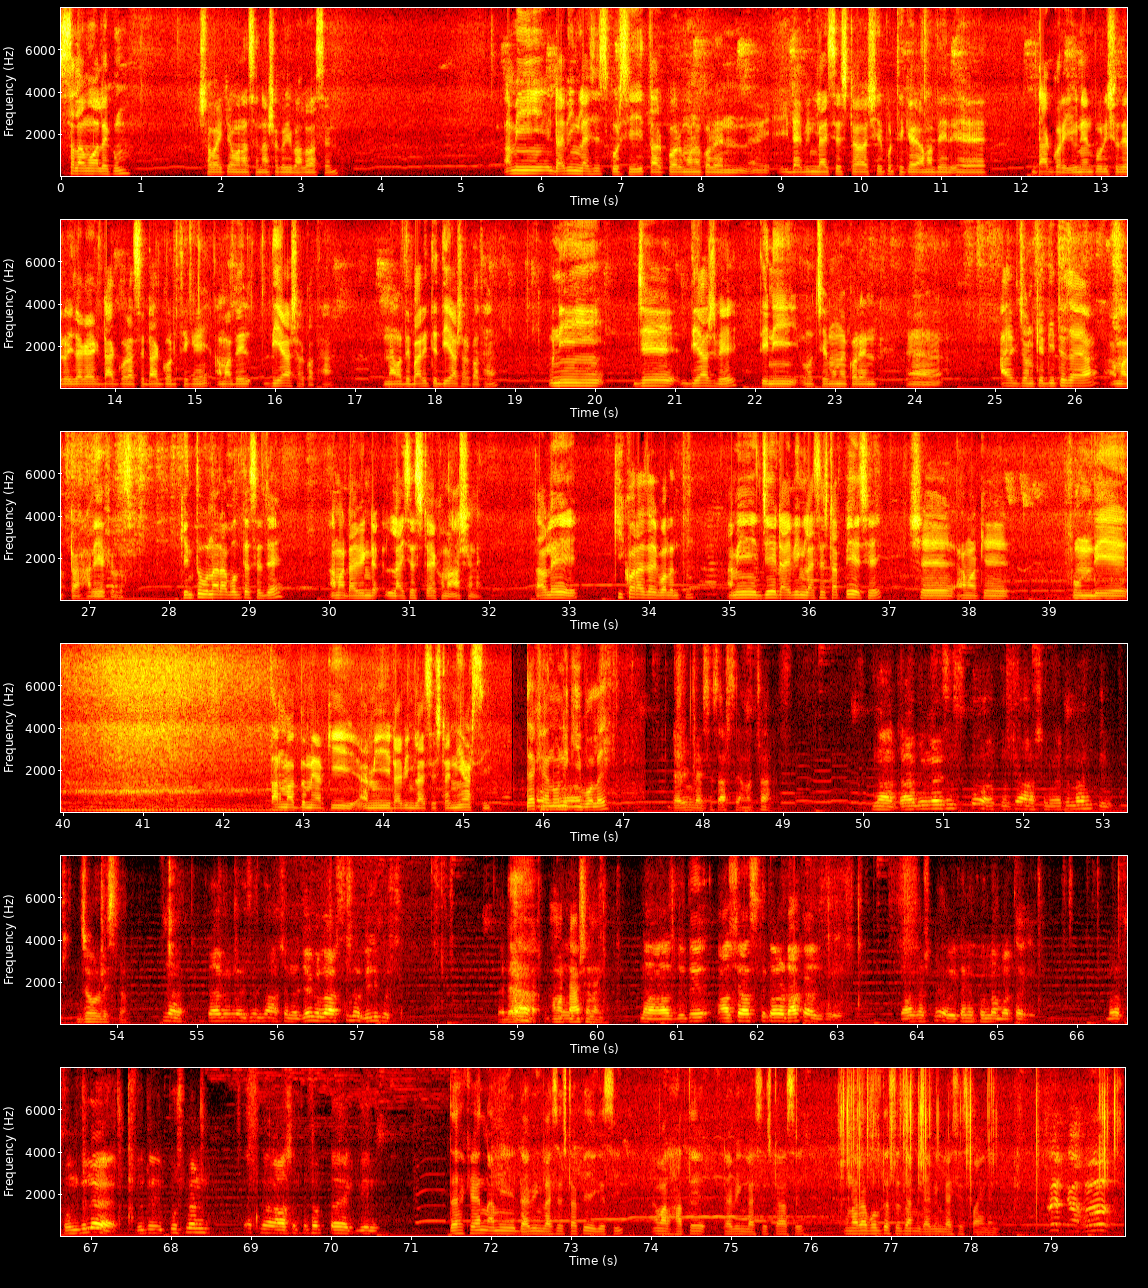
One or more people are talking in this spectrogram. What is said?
আসসালামু আলাইকুম। সবাই কেমন আছেন? আশা করি ভালো আছেন। আমি ড্রাইভিং লাইসেন্স করছি, তারপর মনে করেন, এই ড্রাইভিং লাইসেন্সটা শেরপুর থেকে আমাদের ডাকঘরে, ইউনিয়ন পরিষদের ওই জায়গায় ডাকঘর আছে, ডাকঘর থেকে আমাদের দিয়ে আসার কথা না আমাদের বাড়িতে দিয়ে আসার কথা। উনি যে দিয়ে আসবে, তিনি হচ্ছে মনে করেন আরেকজনকে দিতে যায় আমারটা হারিয়ে ফেলেছে। কিন্তু ওনারা বলতেছে যে আমার ড্রাইভিং লাইসেন্সটা এখনও আসে না তাহলে কি করা যায় বলেন তো? আমি যে ড্রাইভিং লাইসেন্সটা পেয়েছে সে আমাকে ফোন দিয়ে তার মাধ্যমে আর কি আমি ড্রাইভিং লাইসেন্সটা নিয়ে আসছি। দেখেন উনি কি বলে। ড্রাইভিং লাইসেন্স আসছে আমারটা না ড্রাইভিং লাইসেন্স তো আপনারটা আসে না এটার নাম কি? জহুরুল ইসলাম। না ড্রাইভিং লাইসেন্স আসে না যেগুলো আসছিল বিলি করছে। তাহলে আমারটা আসে নাই। না আর যদি আসে আজকে তো ডাক আসবে। ডাক আসলে ওইখানে ফোন নাম্বার থাকে। আমরা ফোন দিলে যদি পুষম্যান আপনার আসে তো সপ্তাহে একদিন। দেখেন আমি ড্রাইভিং লাইসেন্সটা পেয়ে গেছি। আমার হাতে ড্রাইভিং লাইসেন্সটা আছে। ওনারা বলতেছে যে আমি ড্রাইভিং লাইসেন্স পাই নাই।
